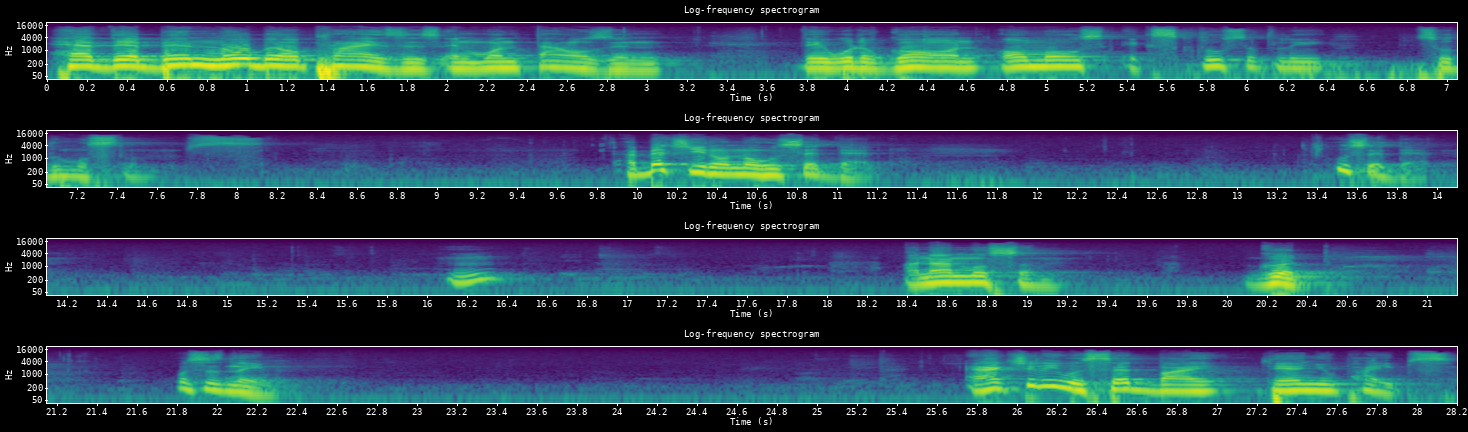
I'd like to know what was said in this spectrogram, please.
had there been Nobel Prizes in 1000, they would have gone almost exclusively to the Muslims. I bet you don't know who said that. Who said that? Hmm? A non Muslim. Good. What's his name? Actually, was said by Daniel Pipes.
